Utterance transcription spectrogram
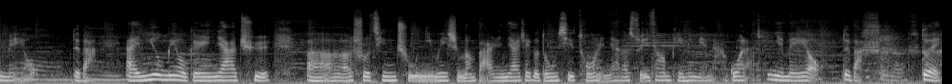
你没有。对吧？哎，你有没有跟人家去，呃，说清楚你为什么把人家这个东西从人家的随葬品里面拿过来？也没有，对吧？是的，是的。对，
